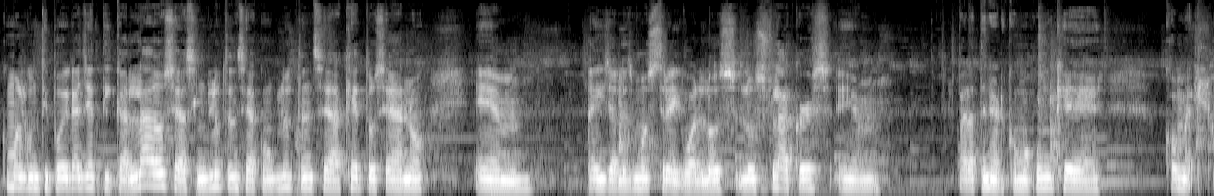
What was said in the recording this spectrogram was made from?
como algún tipo de galletita al lado, sea sin gluten, sea con gluten, sea keto, sea no. Em, ahí ya les mostré igual los, los flackers em, para tener como con qué comerlo.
